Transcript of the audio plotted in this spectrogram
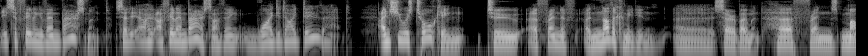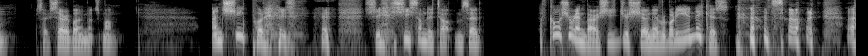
It's a feeling of embarrassment. She said, I, I feel embarrassed. I think, why did I do that? And she was talking to a friend of another comedian, uh, Sarah Beaumont, her friend's mum. So Sarah Beaumont's mum. And she put it, she, she summed it up and said, of course you're embarrassed. You've just shown everybody your knickers. so uh,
